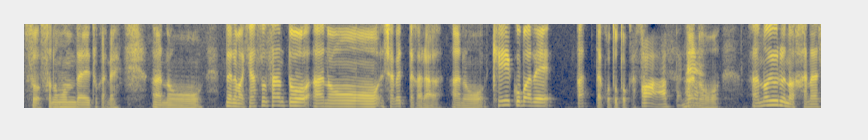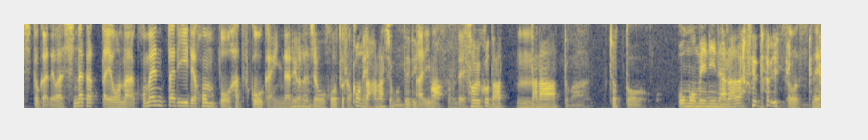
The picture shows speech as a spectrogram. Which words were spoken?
そうその問題とかね。あのだからまあキャストさんとあの喋ったからあの稽古場であったこととかあさああったね。あのあの夜の話とかではしなかったようなコメンタリーで本邦初公開になるような情報とかも、ね突っ込んだ話も出てきてありますので。あそういうことあったなとか、ちょっと重めになられたりそうですね。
